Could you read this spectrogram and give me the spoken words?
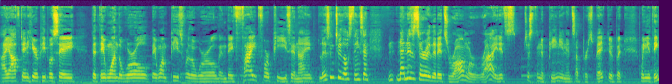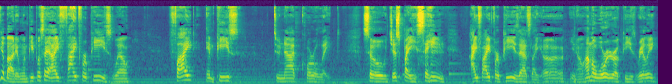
I often hear people say, that they want the world, they want peace for the world, and they fight for peace. And I listen to those things, and not necessarily that it's wrong or right, it's just an opinion, it's a perspective. But when you think about it, when people say, I fight for peace, well, fight and peace do not correlate. So just by saying, I fight for peace, that's like, uh, you know, I'm a warrior of peace. Really?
